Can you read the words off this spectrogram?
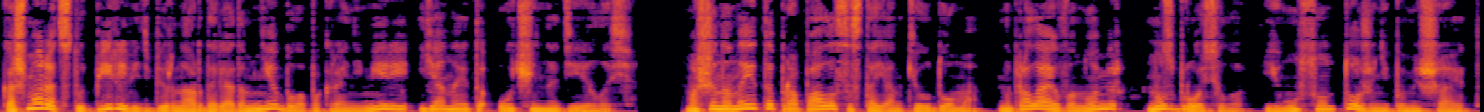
Кошмары отступили, ведь Бернарда рядом не было, по крайней мере, я на это очень надеялась. Машина Нейта пропала со стоянки у дома. Набрала его номер, но сбросила. Ему сон тоже не помешает.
